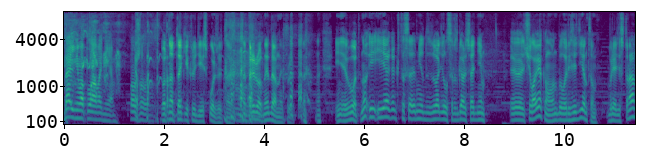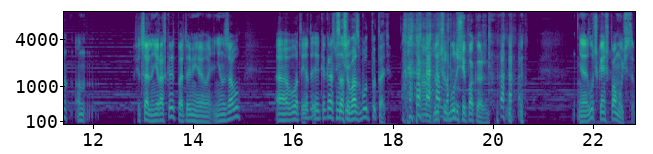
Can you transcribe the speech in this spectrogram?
Дальнего плавания. Тоже. Вот надо таких людей использовать на, на природные данные. И, вот. Ну, и, и я как-то мне доводилось разговаривать с одним э, человеком, он был резидентом в ряде стран, он официально не раскрыт, поэтому я его не назову. А, вот, и это как раз Саша, интерес- вас будут пытать. Лучше будущее покажет. Э, Лучше, конечно, помучиться.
